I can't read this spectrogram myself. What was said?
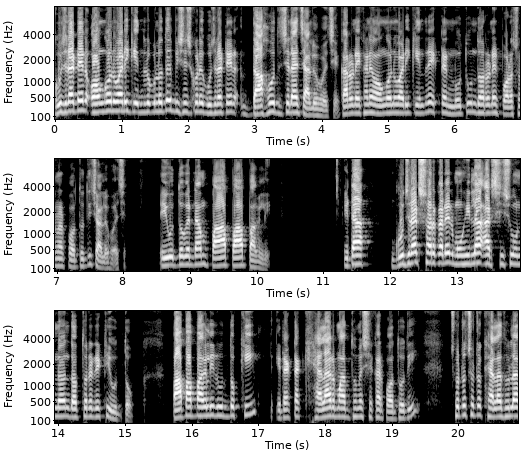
গুজরাটের অঙ্গনওয়াড়ি কেন্দ্রগুলোতে, বিশেষ করে গুজরাটের দাহোদ জেলায় চালু হয়েছে। কারণ এখানে অঙ্গনওয়াড়ি কেন্দ্রে একটা নতুন ধরনের পড়াশোনার পদ্ধতি চালু হয়েছে। এই উদ্যোগের নাম পা পা, পাগলি। এটা গুজরাট সরকারের মহিলা আর শিশু উন্নয়ন দপ্তরের একটি উদ্যোগ। পাপা পাগলির উদ্যোগ কি? এটা একটা খেলার মাধ্যমে শেখার পদ্ধতি। ছোট ছোট খেলাধুলা,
